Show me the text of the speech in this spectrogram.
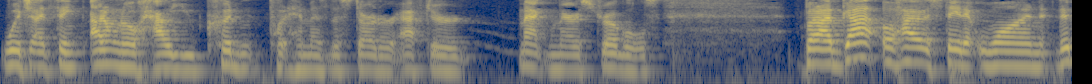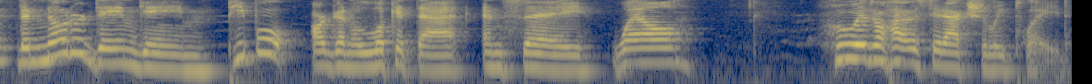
which I think I don't know how you couldn't put him as the starter after McNamara struggles. But I've got Ohio State at one. The, the Notre Dame game, people are going to look at that and say, well, who has Ohio State actually played?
